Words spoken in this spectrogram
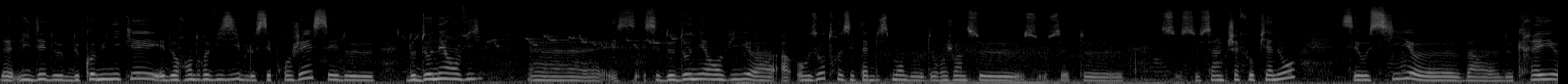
l'idée de, communiquer et de rendre visibles ces projets, c'est de, donner envie. Euh, c'est de donner envie aux autres établissements de, rejoindre ce, cette, ce, 5 chefs au piano. C'est aussi euh, ben, de créer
